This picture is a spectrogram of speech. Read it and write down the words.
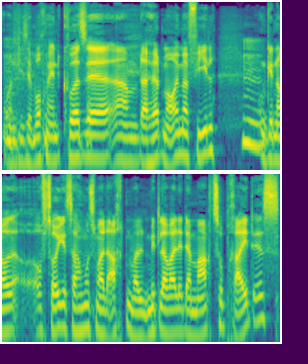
Und diese Wochenendkurse, ähm, da hört man auch immer viel. Hm. Und genau auf solche Sachen muss man halt achten, weil mittlerweile der Markt so breit ist,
